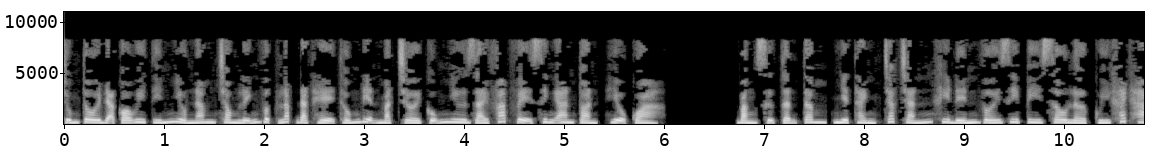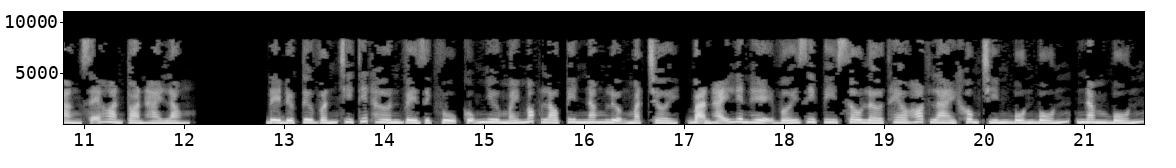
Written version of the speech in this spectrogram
Chúng tôi đã có uy tín nhiều năm trong lĩnh vực lắp đặt hệ thống điện mặt trời cũng như giải pháp vệ sinh an toàn, hiệu quả. Bằng sự tận tâm, nhiệt thành, chắc chắn khi đến với GP Solar quý khách hàng sẽ hoàn toàn hài lòng. Để được tư vấn chi tiết hơn về dịch vụ cũng như máy móc lau pin năng lượng mặt trời, bạn hãy liên hệ với GP Solar theo hotline 0944 54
